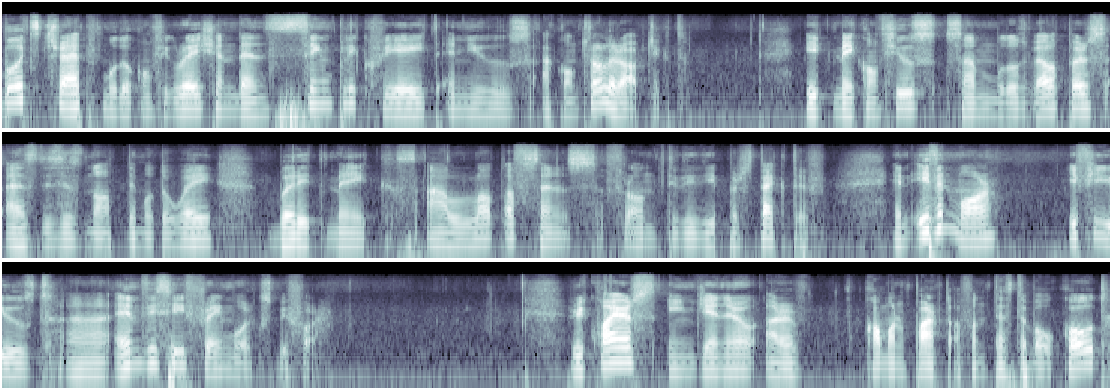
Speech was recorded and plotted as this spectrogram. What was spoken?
bootstrap Moodle configuration, then simply create and use a controller object. It may confuse some Moodle developers as this is not the Moodle way, but it makes a lot of sense from TDD perspective. And even more if you used uh, MVC frameworks before. Requires in general are a common part of untestable code.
